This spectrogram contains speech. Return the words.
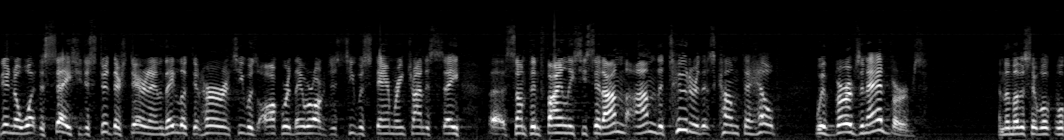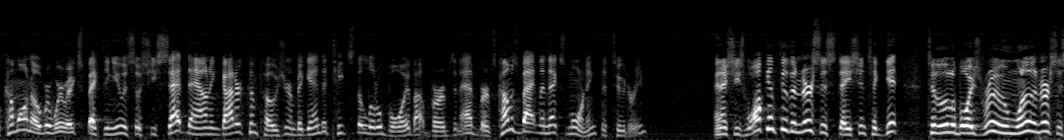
Didn't know what to say. She just stood there staring at him. They looked at her, and she was awkward. They were awkward. She was stammering, trying to say uh, something. Finally, she said, I'm, I'm the tutor that's come to help with verbs and adverbs. And the mother said, well, well, come on over. We're expecting you. And so she sat down and got her composure and began to teach the little boy about verbs and adverbs. Comes back the next morning to tutor him. And as she's walking through the nurse's station to get to the little boy's room, one of the nurses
